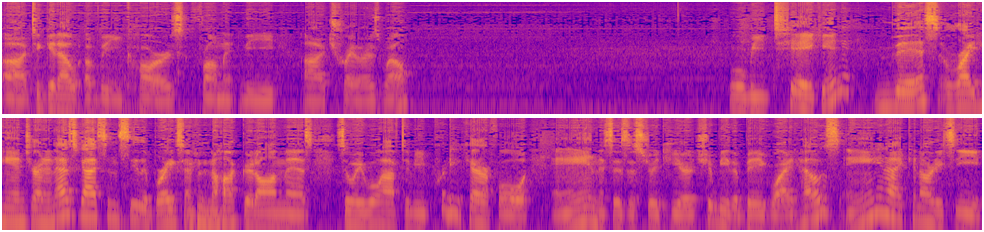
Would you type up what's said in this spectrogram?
uh, to get out of the cars from the uh, trailer as well will be taking this right hand turn. And as you guys can see the brakes are not good on this. So we will have to be pretty careful. And this is the street here. It should be the big white house. And I can already see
